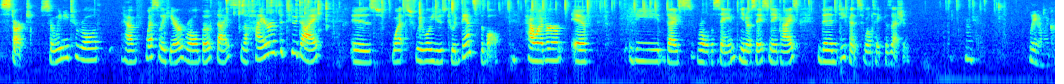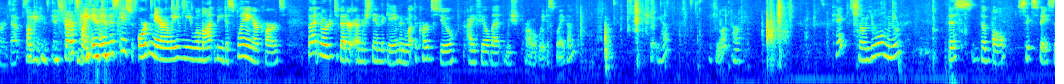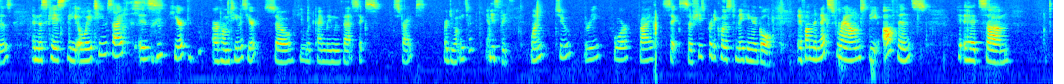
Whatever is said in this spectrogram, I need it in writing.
start. So we need to roll, have Wesley here roll both dice. The higher of the two die is what we will use to advance the ball. However, if the dice roll the same, you know, say snake eyes, then defense will take possession. Hmm. Later my cards out, so Okay. you can instruct That's me. fine. In, in this case, ordinarily, we will not be displaying our cards, but in order to better understand the game and what the cards do, I feel that we should probably display them. Show you how, if you want. Okay. Okay, so you will move this, the ball, six spaces. In this case, the away team side is mm-hmm. here. Mm-hmm. Our home team is here. So if you would kindly move that six stripes. Or do you want me to? Yeah. Yes, please. One, two, three, four, five, six. So she's pretty close to making a goal. If on the next round the offense hits, um,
